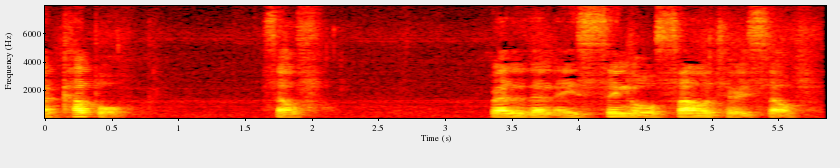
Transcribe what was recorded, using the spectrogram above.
a couple self rather than a single solitary self,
